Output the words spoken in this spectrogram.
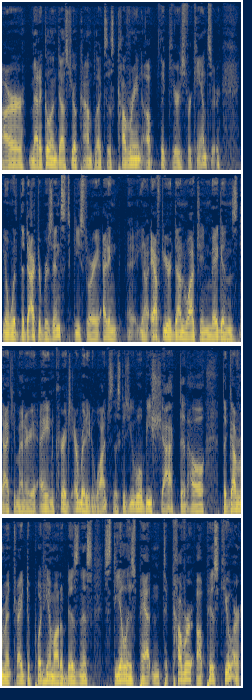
our medical industrial complex, is covering up the cures for cancer. You know, with the Dr. Burzynski story, I didn't. You know, after you're done watching Megan's documentary, I encourage everybody to watch this because you will be shocked at how the government tried to put him out of business, steal his patent to cover up his cure.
